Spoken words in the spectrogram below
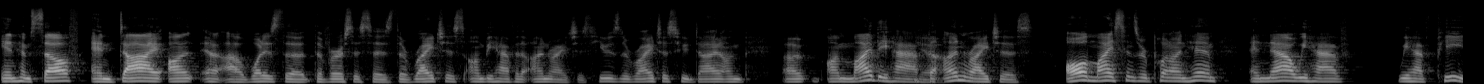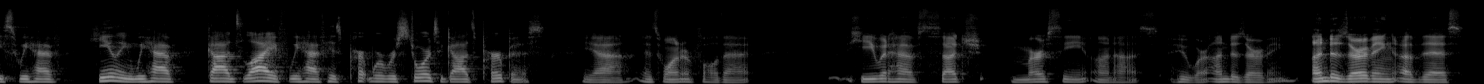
in himself and die on uh, uh, what is the the verse that says the righteous on behalf of the unrighteous he was the righteous who died on uh, on my behalf yeah. the unrighteous all my sins were put on him, and now we have we have peace, we have healing, we have God's life, we have his pur- we're restored to God's purpose. Yeah, it's wonderful that he would have such mercy on us who were undeserving, undeserving of this,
